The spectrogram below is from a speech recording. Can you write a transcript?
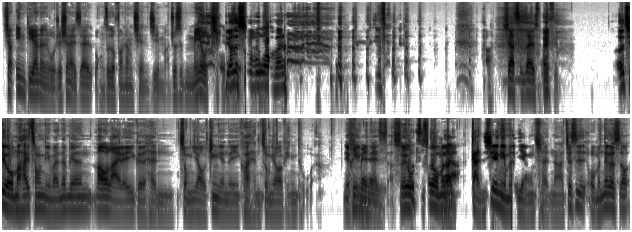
像印第安人，我觉得现在也是在往这个方向前进嘛，就是没有钱，不要再说服我们。好，下次再说服。而且我们还从你们那边捞来了一个很重要，今年的一块很重要的拼图啊。Himenez 啊，所以所以我们来感谢你们的养成啊，就是我们那个时候，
